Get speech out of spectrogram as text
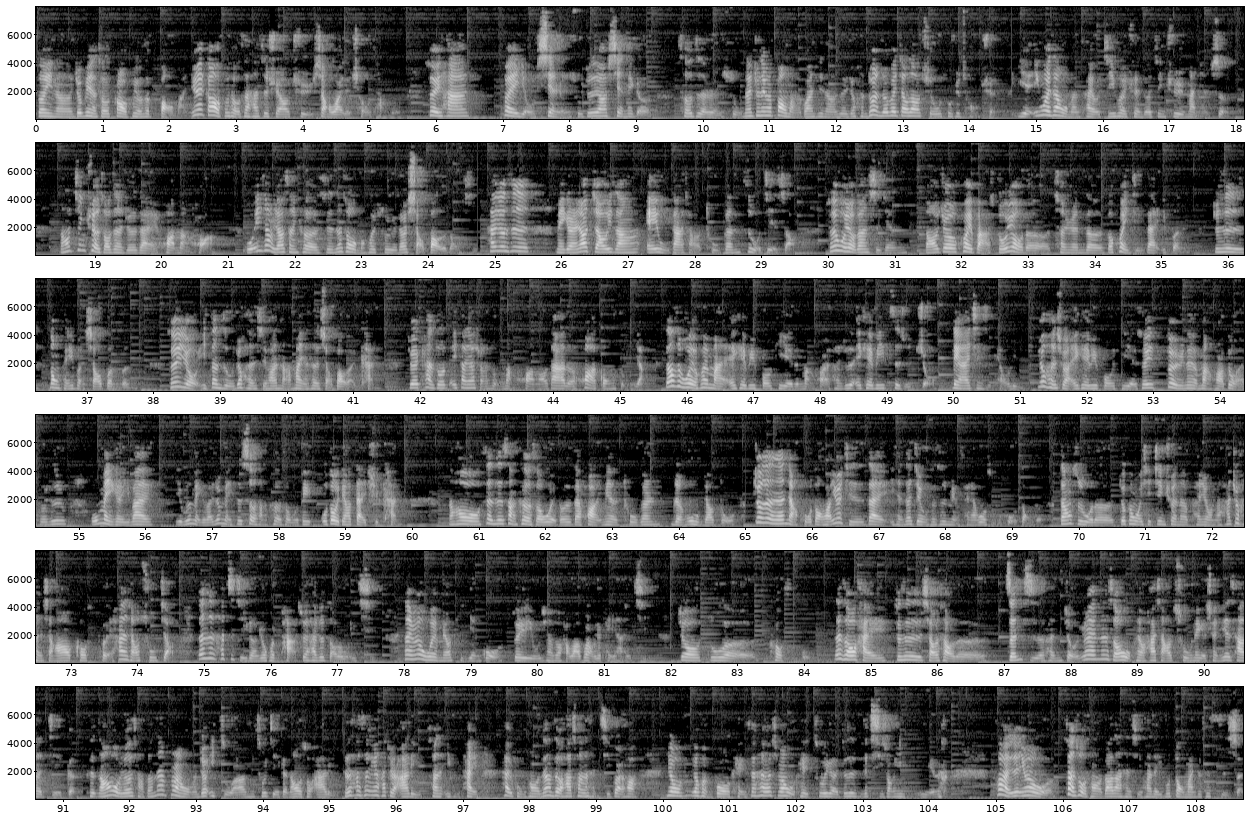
所以呢就变成说高尔夫球社爆满。因为高尔夫球社它是需要去校外的球场的，所以它会有限人数，就是要限那个车子的人数。那就是因为爆满的关系呢，所以就很多人都被叫到学务处去重选。也因为这样，我们才有机会选择进去漫研社。然后进去的时候，真的就是在画漫画。我印象比较深刻的是，那时候我们会出一个叫小报的东西，它就是每个人要交一张 A5 大小的图跟自我介绍，所以我有段时间，然后就会把所有的成员的都汇集在一本，就是弄成一本小本本，所以有一阵子我就很喜欢拿漫颜色的小报来看，就会看说，哎，大家喜欢什么漫画，然后大家的画工怎么样。当时我也会买 AKB48 的漫画看，就是 AKB 四十九恋爱禁止条例，因为很喜欢 AKB48，所以对于那个漫画对我来说，就是我每个礼拜也不是每个礼拜，就每次社团课的时候，我定我都一定要带去看，然后甚至上课的时候，我也都是在画里面的图跟人物比较多。就认真讲活动的话，因为其实在以前在街舞社是没有参加过什么活动的。当时我的就跟我一起进去的那个朋友呢，他就很想要 cosplay，他很想要出脚。但是他自己一个人又会怕，所以他就找了我一起。那因为我也没有体验过，所以我就想说，好吧，不然我就陪他一起，就租了 cos 服。那时候还就是小小的争执了很久，因为那时候我朋友他想要出那个犬夜叉的桔梗，可然后我就想说，那不然我们就一组啊，你出桔梗，然后我出阿里。可是他说，因为他觉得阿里穿的衣服太太普通，这样只有他穿的 很奇怪的话，又又很不 OK，所以他就希望我可以出一个就是一个奇装异服一的。后来就因为我，虽然说我从小到大很喜欢的一部动漫就是死神，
